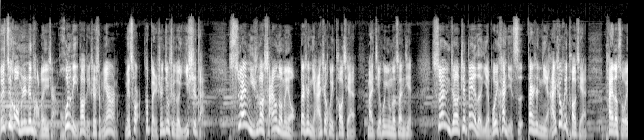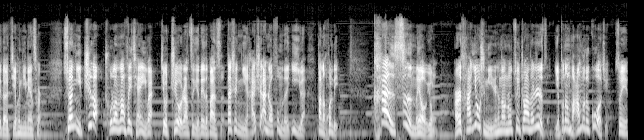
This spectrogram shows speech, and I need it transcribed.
所以最后我们认真讨论一下，婚礼到底是什么样的？没错，它本身就是个仪式感。虽然你知道啥用都没有，但是你还是会掏钱买结婚用的钻戒。虽然你知道这辈子也不会看几次，但是你还是会掏钱拍了所谓的结婚纪念册。虽然你知道除了浪费钱以外，就只有让自己累得半死，但是你还是按照父母的意愿办了婚礼。看似没有用。而它又是你人生当中最重要的日子，也不能盲目的过去。所以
